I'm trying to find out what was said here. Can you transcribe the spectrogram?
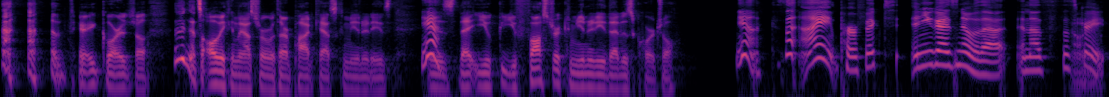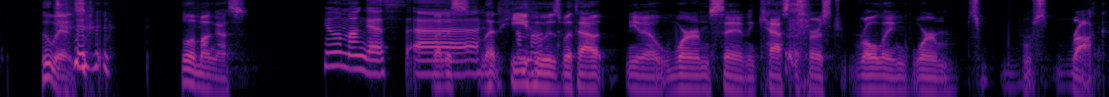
Very cordial. I think that's all we can ask for with our podcast communities Yeah. is that you you foster a community that is cordial. yeah, because I, I ain't perfect, and you guys know that, and that's that's Oh, yeah. great. Who is? Who among us? Who among us? Uh, Let us let he who among- is without you know worm sin and cast the first rolling worm rock.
